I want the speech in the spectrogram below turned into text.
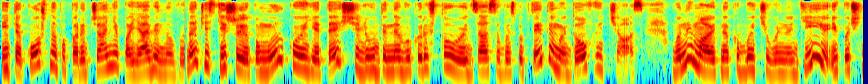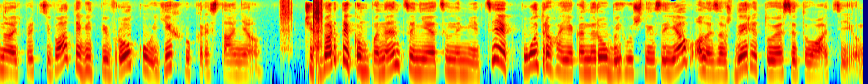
і також на попереджання появі нових. Найчастішою помилкою є те, що люди не використовують засоби з пептидами довгий час. Вони мають накопичувальну дію і починають працювати від півроку їх використання. Четвертий компонент це ніацинамід. Це як подруга, яка не робить гучних заяв, але завжди рятує ситуацію.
